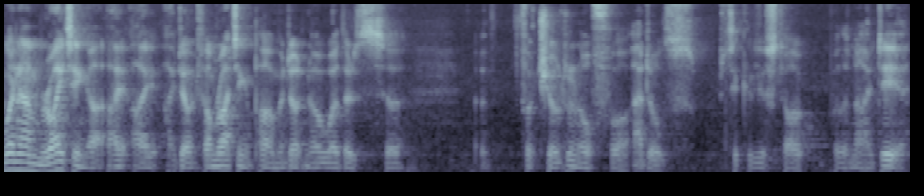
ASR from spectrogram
When I'm writing, I, I, I don't. If I'm writing a poem, I don't know whether it's uh, for children or for adults. Particularly, just start with an idea,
